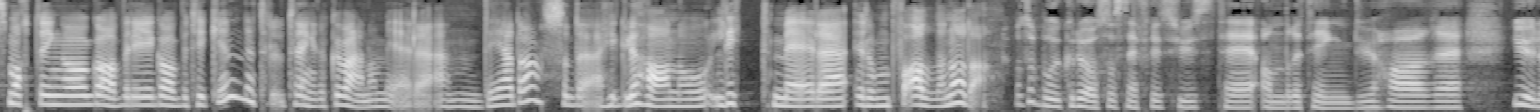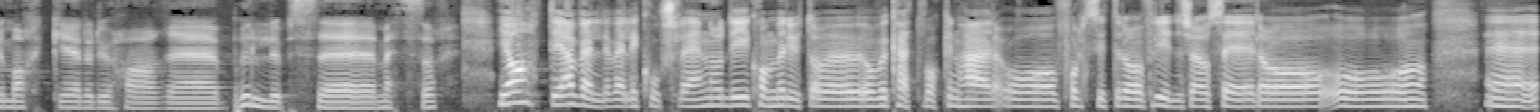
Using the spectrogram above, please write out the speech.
småtting og gaver i gavebutikken. Det trenger jo ikke være noe mer enn det, da. Så det er hyggelig å ha noe litt mer rom for alle nå, da. Og så bruker du også Snefrids hus til andre ting. Du har eh, julemarked, og du har eh, bryllupsmesser. Ja, det er veldig, veldig koselig. Når de kommer ut over, over catwalken her, og folk sitter og fryder seg og ser, og, og eh,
